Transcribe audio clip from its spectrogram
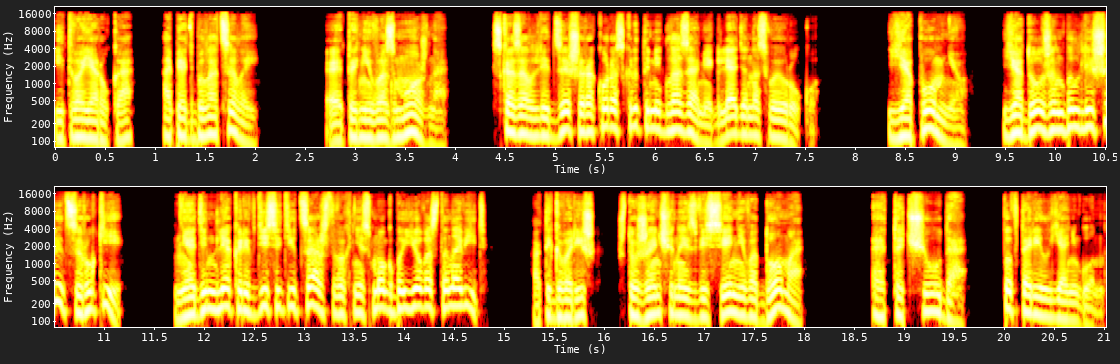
И твоя рука опять была целой. «Это невозможно», — сказал Лидзе широко раскрытыми глазами, глядя на свою руку. «Я помню, я должен был лишиться руки. Ни один лекарь в десяти царствах не смог бы ее восстановить. А ты говоришь, что женщина из весеннего дома — это чудо, — повторил Яньгун.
